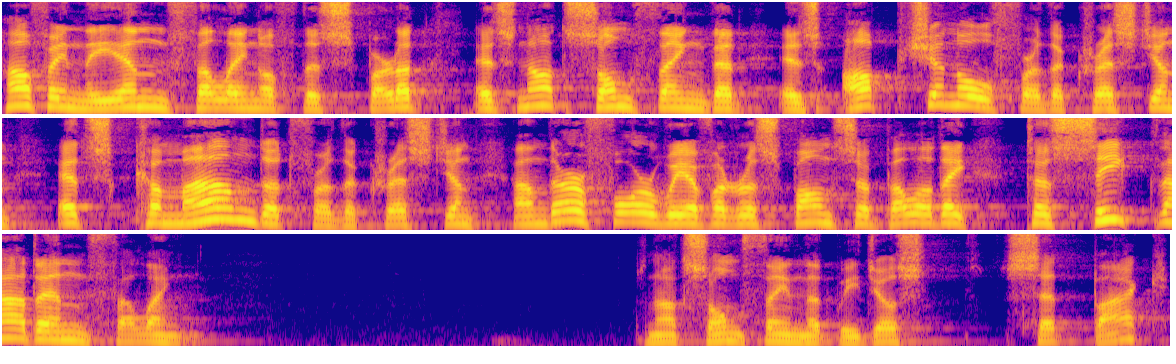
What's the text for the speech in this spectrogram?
having the infilling of the Spirit is not something that is optional for the Christian, it's commanded for the Christian, and therefore we have a responsibility to seek that infilling. It's not something that we just sit back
